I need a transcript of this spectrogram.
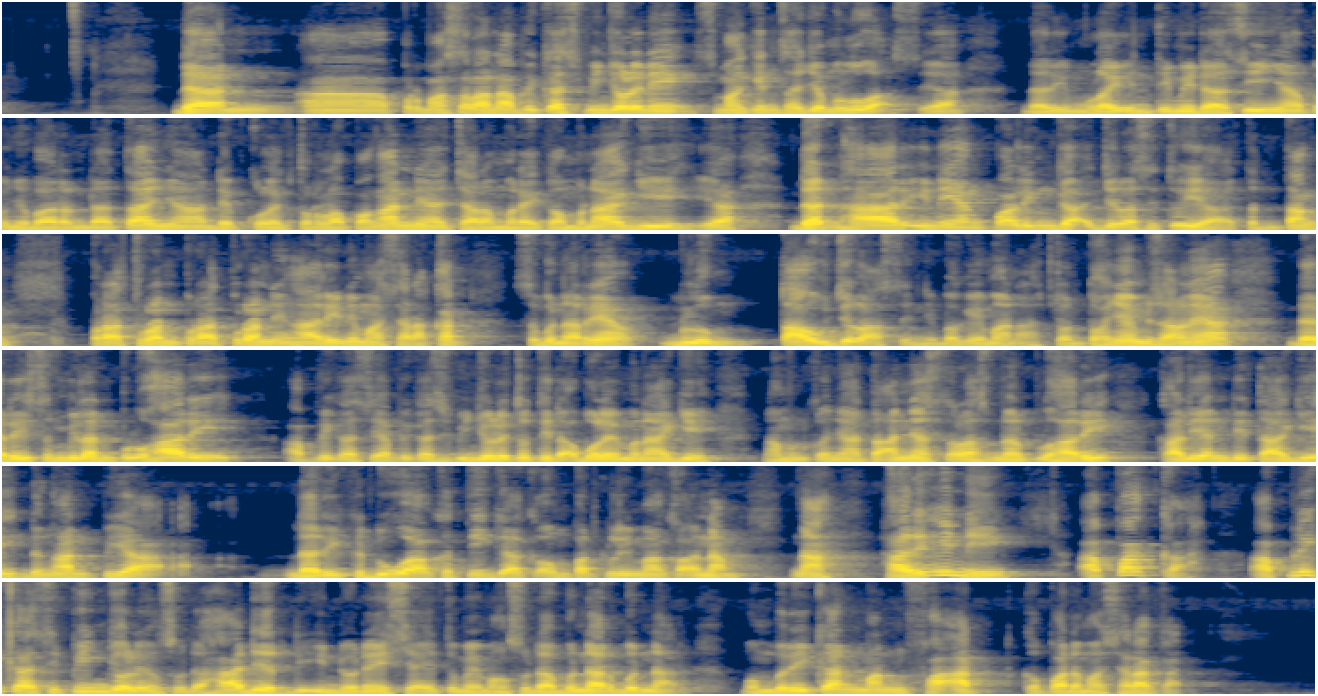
Dan uh, permasalahan aplikasi pinjol ini semakin saja meluas ya. Dari mulai intimidasinya, penyebaran datanya, debt collector lapangannya, cara mereka menagih ya. Dan hari ini yang paling gak jelas itu ya tentang peraturan-peraturan yang hari ini masyarakat sebenarnya belum tahu jelas ini bagaimana. Contohnya misalnya dari 90 hari aplikasi-aplikasi pinjol itu tidak boleh menagih. Namun kenyataannya setelah 90 hari kalian ditagih dengan pihak dari kedua, ketiga, keempat, kelima, keenam. Nah hari ini apakah aplikasi pinjol yang sudah hadir di Indonesia itu memang sudah benar-benar memberikan manfaat kepada masyarakat?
